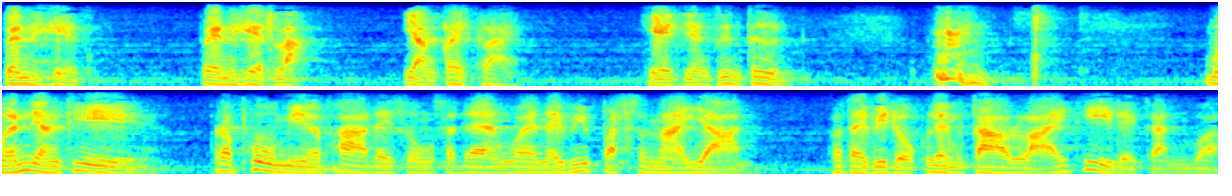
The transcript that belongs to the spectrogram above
เป็นเหตุเป็นเหตุหลักอย่างใกล้ๆเหตุอย่างตื้นๆ เหมือนอย่างที่พระผู้มีพระภาคได้ทรงแสดงไว้ในวิปัสสนาญาณพระไตรปิฎกเล่มเก้าหลายที่ด้วยกันว่า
